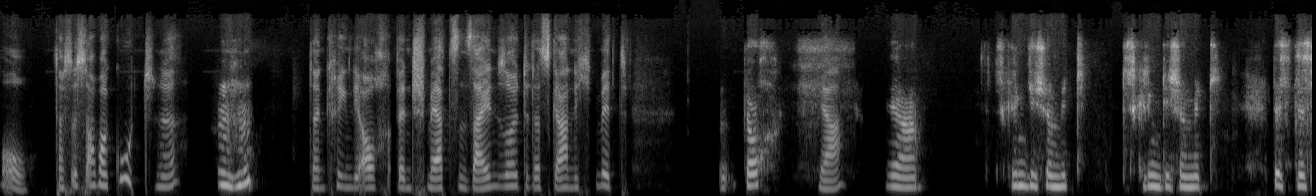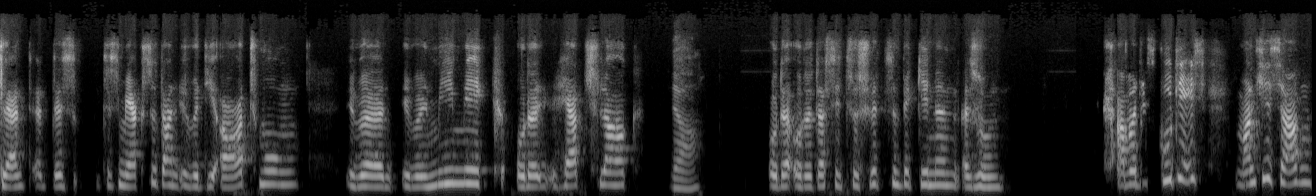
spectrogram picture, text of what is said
Oh, das ist aber gut, ne? Mhm. Dann kriegen die auch, wenn Schmerzen sein sollte, das gar nicht mit. Doch. Ja. Ja. Das kriegen die schon mit. Das kriegen die schon mit das, das, lernt, das, das merkst du dann über die Atmung, über, über Mimik oder Herzschlag. Ja. Oder, oder dass sie zu schwitzen beginnen. Also, aber das Gute ist, manche sagen,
